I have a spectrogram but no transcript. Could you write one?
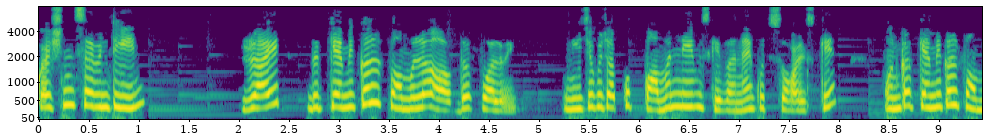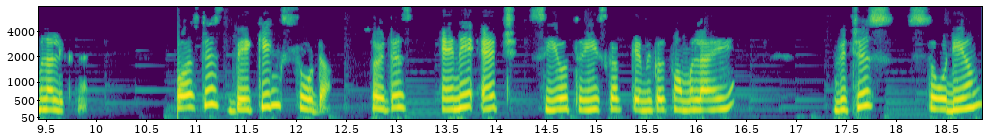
Question 17 write the chemical formula of the following नीचे कुछ आपको कॉमन नेम्स गिवन है, कुछ सॉल्ट्स के, उनका केमिकल फॉर्मूला लिखना है। First is baking soda so it is NaHCO3 इसका केमिकल फॉर्मूला है ये which is sodium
